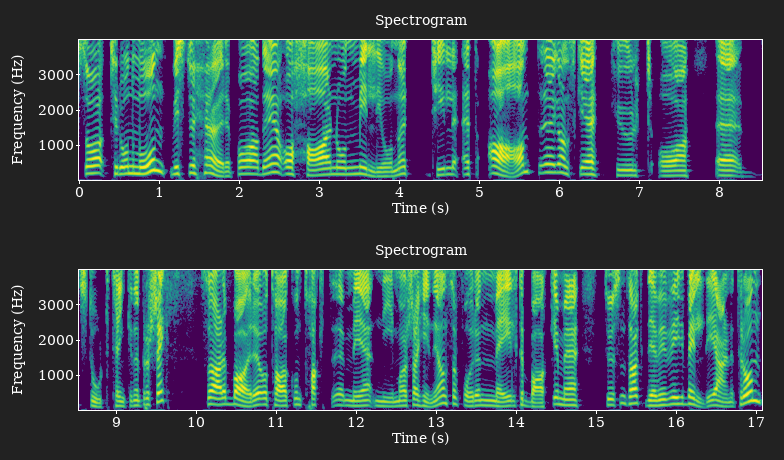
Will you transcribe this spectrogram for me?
Så Trond Moen, hvis du hører på det og har noen millioner til et annet ganske kult og eh, storttenkende prosjekt, så er det bare å ta kontakt eh, med Nima Shahinian, så får du en mail tilbake med 'Tusen takk, det vil vi veldig gjerne, Trond'.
